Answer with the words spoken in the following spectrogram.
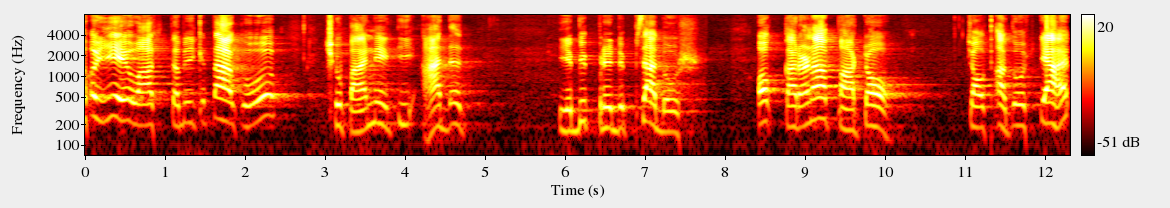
तो ये वास्तविकता को छुपाने की आदत, ये भी प्रदिप्सा दोष और करणा पाटो, चौथा दोष क्या है?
